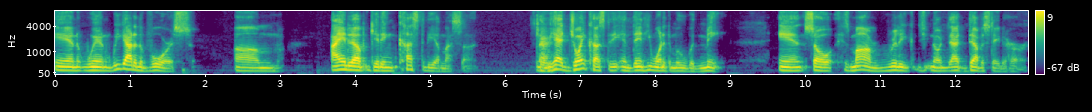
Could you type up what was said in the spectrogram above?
And when we got a divorce, um, I ended up getting custody of my son. Okay. Now we had joint custody, and then he wanted to move with me. And so his mom really, you know, that devastated her.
